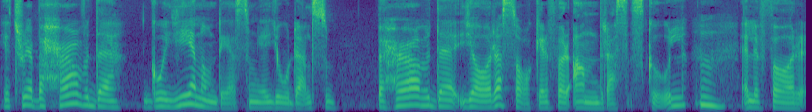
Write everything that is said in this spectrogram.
Jag tror jag behövde gå igenom det som jag gjorde. Alltså behövde göra saker för andras skull. Mm. Eller för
